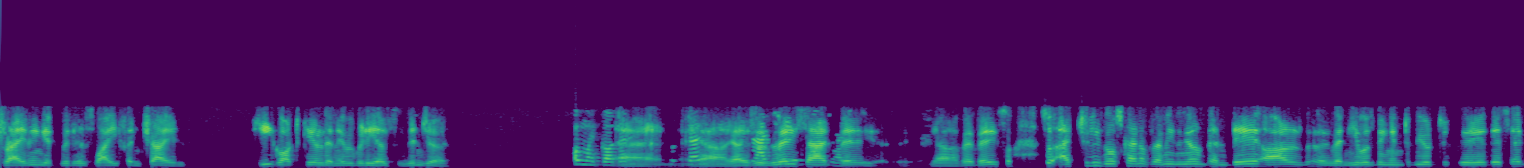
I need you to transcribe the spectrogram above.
driving it with his wife and child, he got killed, and everybody else was injured. Oh my God. That, And, that yeah, yeah, it was very sad. Very, yeah, very, very so. So actually, those kind of, I mean, you know, and they are uh, when he was being interviewed, they they said,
